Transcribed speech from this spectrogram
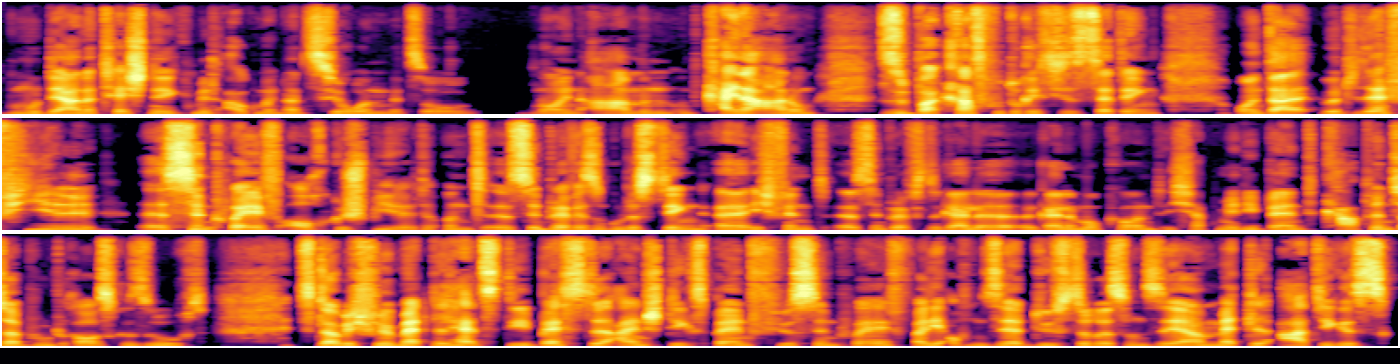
moderne Technik mit Augmentation, mit so neuen Armen und keine Ahnung. Super krass futuristisches Setting. Und da wird sehr viel äh, Synthwave auch gespielt. Und äh, Synthwave ist ein gutes Ding. Äh, ich finde, äh, Synthwave ist eine geile, geile Mucke und ich habe mir die Band Carpenter Brute rausgesucht. Ist, glaube ich, für Metalheads die beste Einstiegsband für Synthwave, weil die auch ein sehr düsteres und sehr metalartiges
